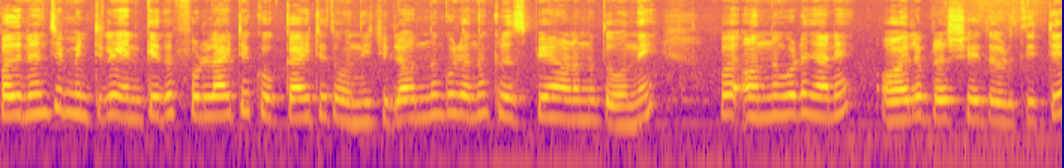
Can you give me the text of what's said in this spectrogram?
പതിനഞ്ച് മിനിറ്റിൽ എനിക്കിത് ഫുള്ളായിട്ട് കുക്കായിട്ട് തോന്നിയിട്ടില്ല. ഒന്നും കൂടി ഒന്ന് ക്രിസ്പി ആണെന്ന് തോന്നി. അപ്പോൾ ഒന്നും കൂടി ഞാൻ ഓയിൽ ബ്രഷ് ചെയ്ത് കൊടുത്തിട്ട്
